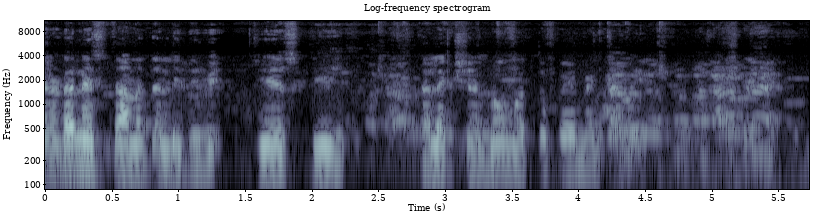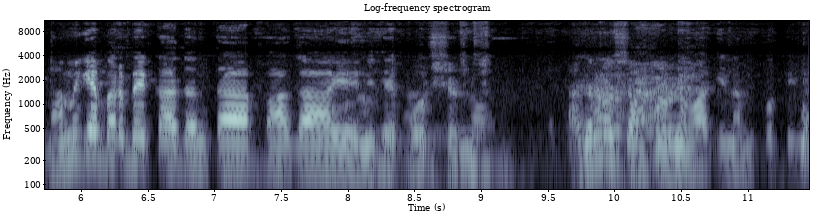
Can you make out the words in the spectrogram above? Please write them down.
ಎರಡನೇ ಸ್ಥಾನದಲ್ಲಿದ್ದೀವಿ. ಜಿ ಎಸ್ ಟಿ ಕಲೆಕ್ಷನ್ನು ಮತ್ತು ಪೇಮೆಂಟಲ್ಲಿ ನಮಗೆ ಬರಬೇಕಾದಂಥ ಭಾಗ ಏನಿದೆ ಪೋರ್ಷನ್ನು ಅದನ್ನು ಸಂಪೂರ್ಣವಾಗಿ ನಮ್ಗೆ ಕೊಟ್ಟಿಲ್ಲ.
